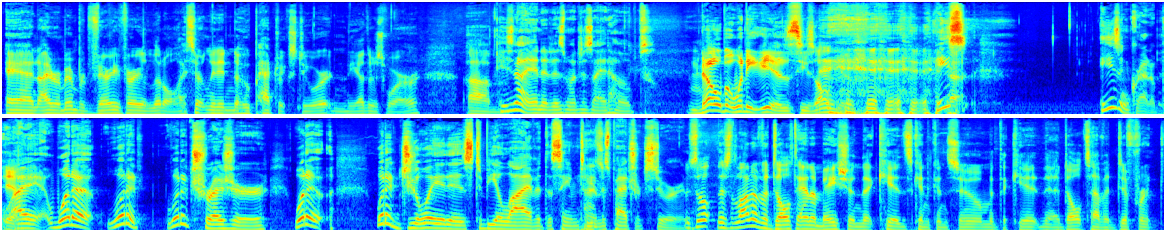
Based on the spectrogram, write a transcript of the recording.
and I remembered very very little. I certainly didn't know who Patrick Stewart and the others were. Um, He's not in it as much as I had hoped. No, but when he is, he's all good. He's he's incredible. Yeah. I what a what a what a treasure. What a what a joy it is to be alive at the same time as Patrick Stewart. There's a, there's a lot of adult animation that kids can consume, but the kid the adults have a different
